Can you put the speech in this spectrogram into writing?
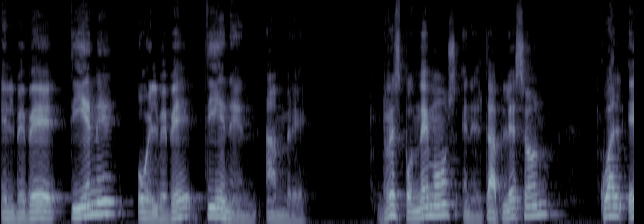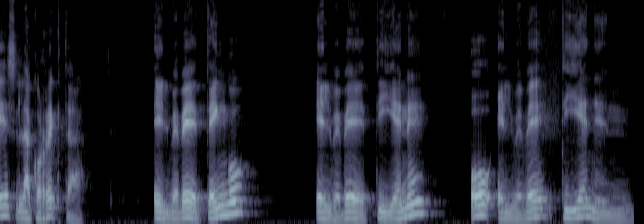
el bebé tiene o el bebé tienen hambre. Respondemos en el Tab Lesson cuál es la correcta. El bebé tengo, el bebé tiene o el bebé tienen.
